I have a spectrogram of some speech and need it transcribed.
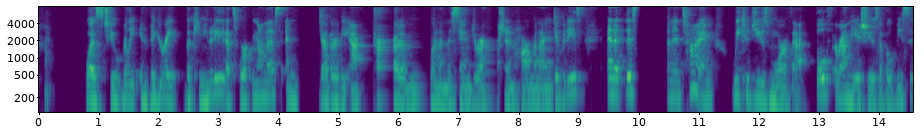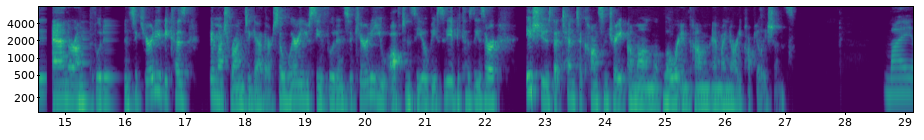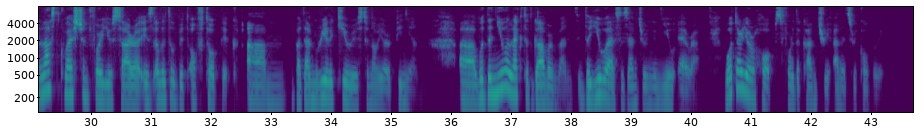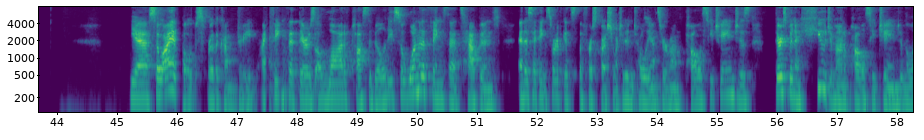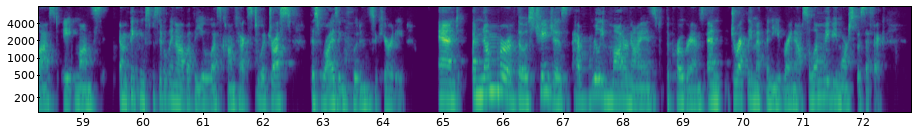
was to really invigorate the community that's working on this and together the act try to move in the same direction and harmonize activities. And at this point in time, we could use more of that, both around the issues of obesity and around food insecurity, because very much run together. So, where you see food insecurity, you often see obesity because these are issues that tend to concentrate among lower income and minority populations. My last question for you, Sara, is a little bit off topic, um, but I'm really curious to know your opinion. Uh, with the new elected government, the US is entering a new era. What are your hopes for the country and its recovery? Yeah, so I have hopes for the country. I think that there's a lot of possibilities. So, one of the things that's happened, and this I think sort of gets the first question, which I didn't totally answer around policy change, is there's been a huge amount of policy change in the last eight months. I'm thinking specifically now about the US context to address this rising food insecurity. And a number of those changes have really modernized the programs and directly met the need right now. So, let me be more specific.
